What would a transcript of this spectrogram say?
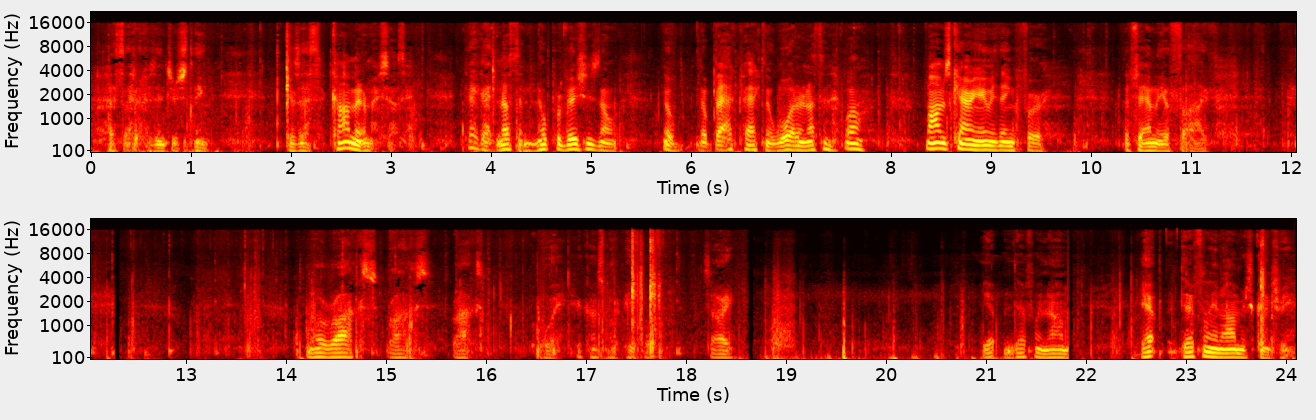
I thought it was interesting because I commented myself, I got nothing, no provisions, no, no, no backpack, no water, nothing. Well, mom's carrying everything for the family of five. More rocks, rocks, rocks. Oh boy, here comes more people. Sorry. Yep, definitely an Amish. Yep, definitely an Amish country.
